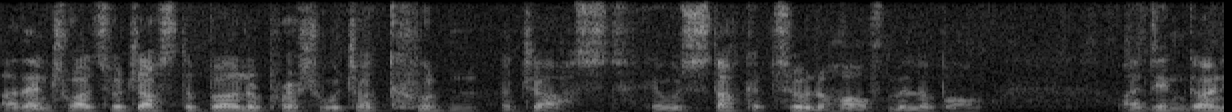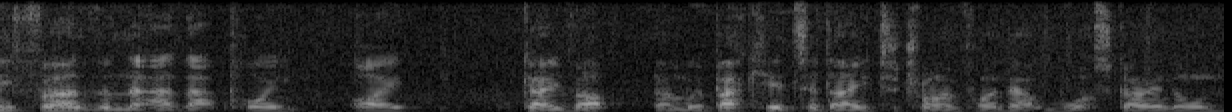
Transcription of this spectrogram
I then tried to adjust the burner pressure, which I couldn't adjust. It was stuck at two and a half millibar. I didn't go any further than that at that point. I gave up, and we're back here today to try and find out what's going on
